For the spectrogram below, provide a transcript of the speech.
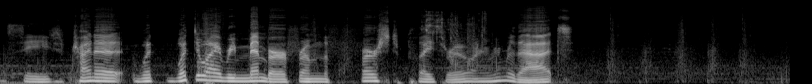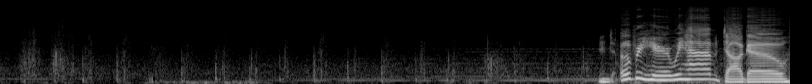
Let's see. Just trying to what what do I remember from the first playthrough? I remember that. And over here we have Doggo.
